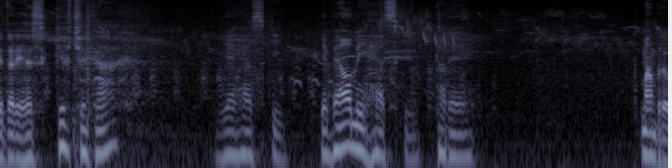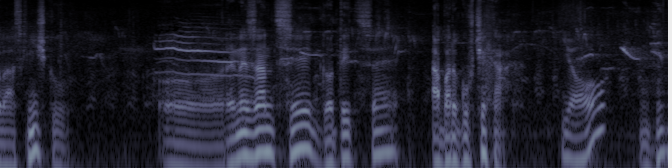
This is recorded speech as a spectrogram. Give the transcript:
Je tady hezky v Čechách? Je hezký. Je velmi hezký tady. Mám pro vás knížku o renesanci, gotice a baroku v Čechách. Jo? Mhm.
